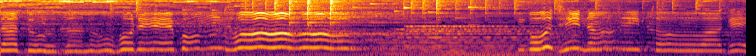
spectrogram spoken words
জাদু জানো রে বন্ধু। বুঝি নাই তো আগে।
